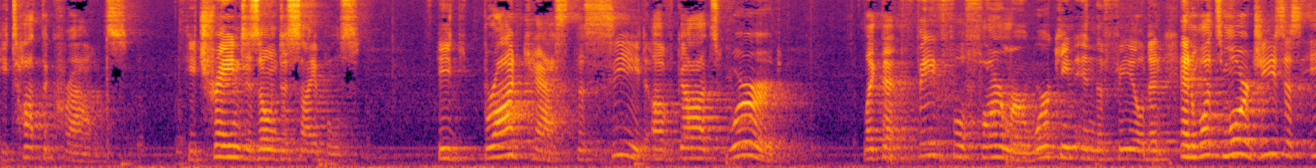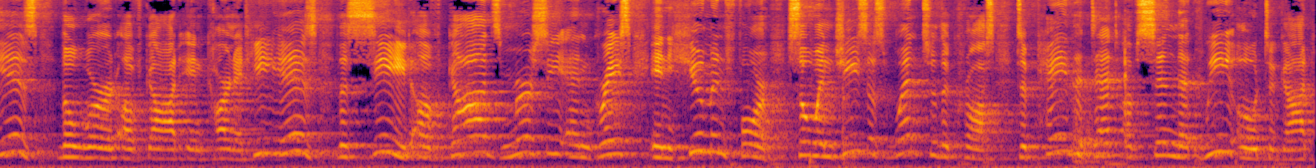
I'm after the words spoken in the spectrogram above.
He taught the crowds, he trained his own disciples, he broadcast the seed of God's word like that faithful farmer working in the field. And, and what's more, Jesus is the Word of God incarnate. He is the seed of God's mercy and grace in human form. So when Jesus went to the cross to pay the debt of sin that we owed to God,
